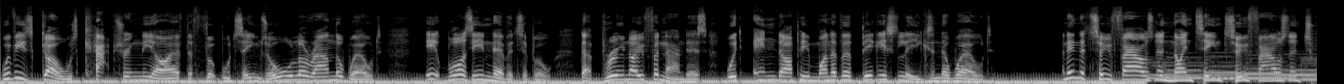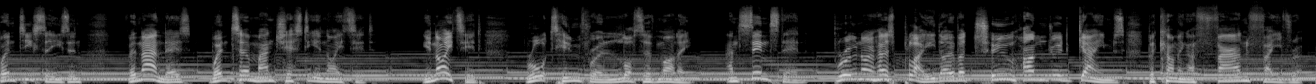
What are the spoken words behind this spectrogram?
With his goals capturing the eye of the football teams all around the world, it was inevitable that Bruno Fernandes would end up in one of the biggest leagues in the world and in the 2019 2020 season, Fernandes went to Manchester United. United brought him for a lot of money, and since then, Bruno has played over 200 games, becoming a fan favourite.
